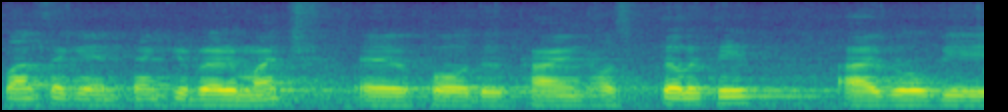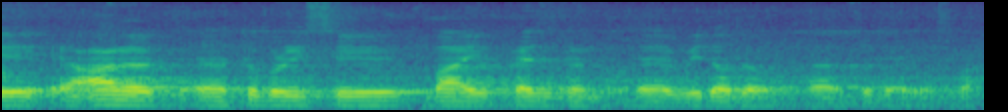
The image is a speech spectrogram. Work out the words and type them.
Once again, thank you very much uh, for the kind hospitality. I will be honored uh, to be received by President uh, Widodo uh, today as well.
